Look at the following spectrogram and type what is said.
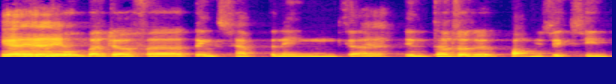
Yeah, yeah, a yeah. whole bunch of uh, things happening uh, Yeah. in terms of the pop music scene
